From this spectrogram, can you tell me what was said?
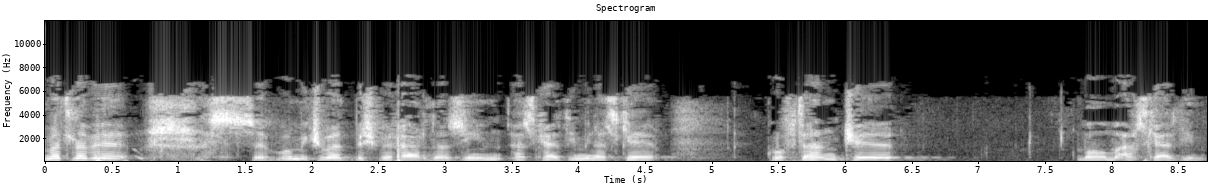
مطلب سومی که باید بهش بپردازیم. از کردیم این است که گفتن که ما هم ارز کردیم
